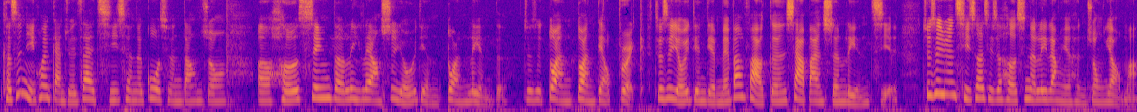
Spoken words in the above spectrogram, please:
可是你会感觉在骑乘的过程当中。呃，核心的力量是有一点锻炼的，就是断断掉 break，就是有一点点没办法跟下半身连接，就是因为骑车其实核心的力量也很重要嘛。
